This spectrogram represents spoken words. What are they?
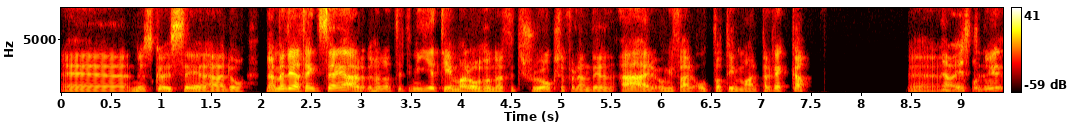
Eh, nu ska vi se här då. Nej, men det jag tänkte säga är 139 timmar och 137 också för den delen är ungefär 8 timmar per vecka. Eh, Ja, just Och det. det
